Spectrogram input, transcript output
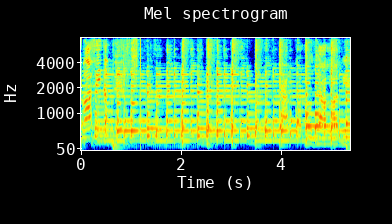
ও, আছেই তো আপনার। কত জ্বালা দিতে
